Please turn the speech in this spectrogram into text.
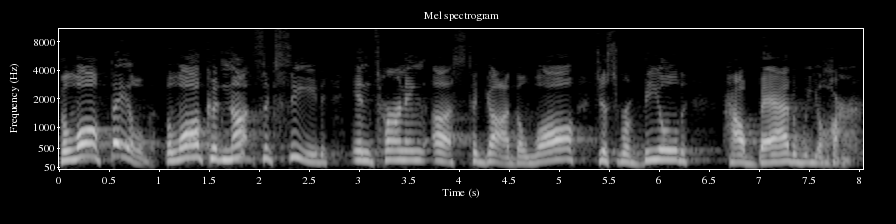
The law failed. The law could not succeed in turning us to God. The law just revealed how bad we are.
